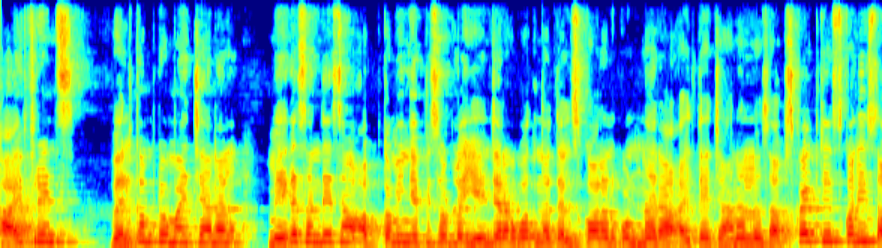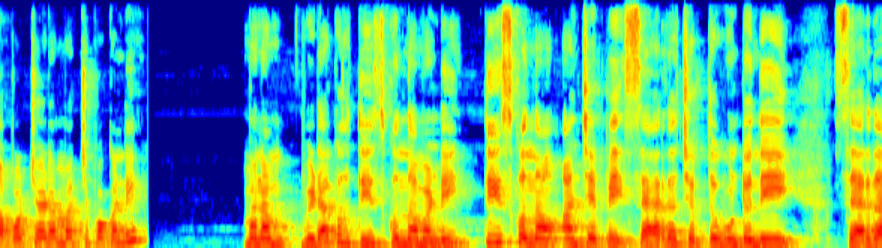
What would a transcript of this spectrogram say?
Hi friends welcome to my channel. Megha Sandesam upcoming ఎపిసోడ్లో ఏం జరగబోతుందో తెలుసుకోవాలనుకుంటున్నారా? అయితే ఛానల్ను సబ్స్క్రైబ్ చేసుకొని సపోర్ట్ చేయడం మర్చిపోకండి. మనం విడాకులు తీసుకుందామండి. తీసుకుందాం అని చెప్పి శారద చెప్తూ ఉంటుంది. శారద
